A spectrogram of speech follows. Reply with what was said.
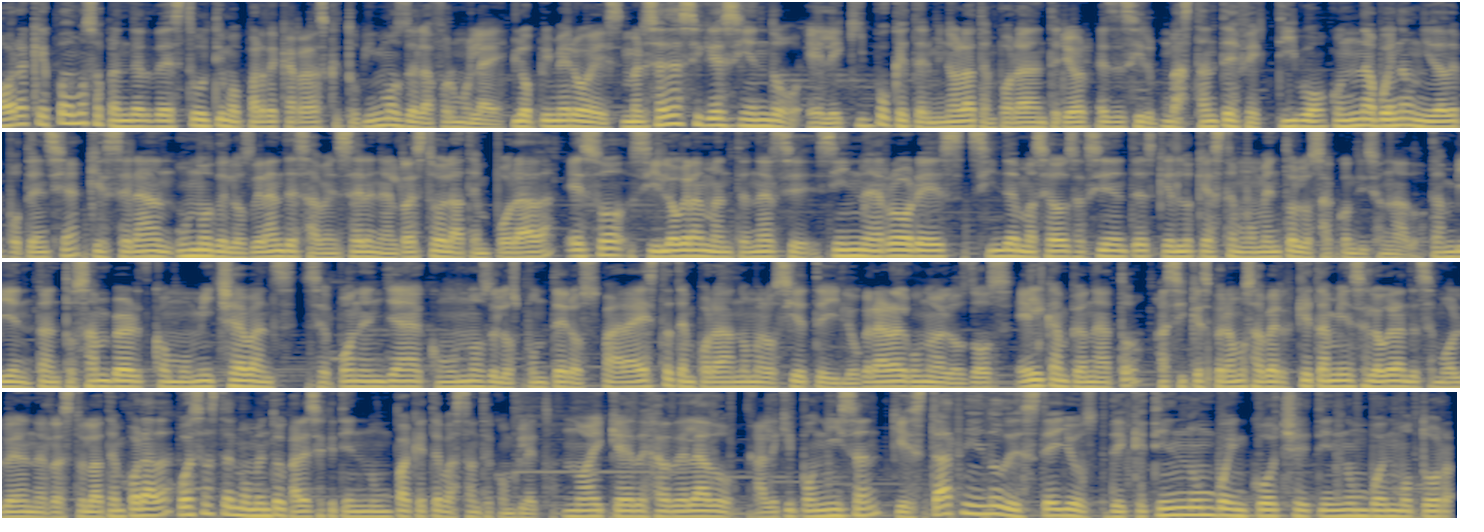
Ahora, ¿qué podemos aprender de este último par de carreras que tuvimos de la Fórmula E? Lo primero es, Mercedes sigue siendo el equipo que terminó la temporada anterior, es decir, bastante efectivo, con una buena unidad de potencia, que serán uno de los grandes a vencer en el resto de la temporada. Eso si logran mantenerse sin errores, sin demasiados accidentes, que es lo que hasta el momento los ha condicionado. También, tanto Sam Bird como Mitch Evans se ponen ya como unos de los punteros para esta temporada número 7 y lograr alguno de los dos el campeonato, así que esperamos a ver qué también se logran desenvolver en el resto de la temporada, pues hasta el momento parece que tienen un paquete bastante completo. No hay que dejar de lado al equipo Nissan, que está teniendo destellos de que tienen un buen coche, tienen un buen motor,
